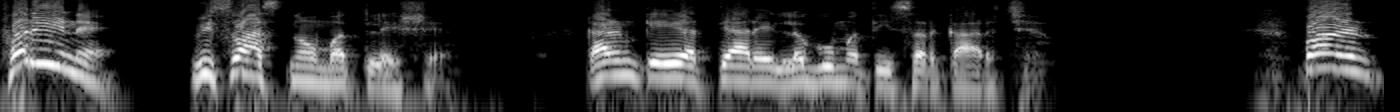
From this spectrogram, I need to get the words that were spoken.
ફરીને વિશ્વાસનો મત લેશે. કારણ કે એ અત્યારે લઘુમતી સરકાર છે. પણ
